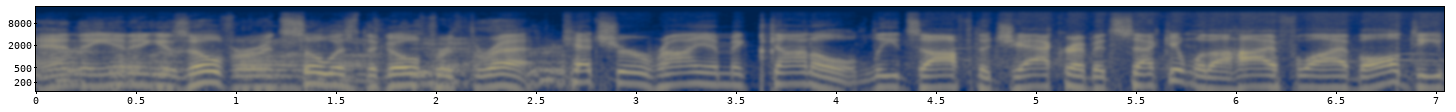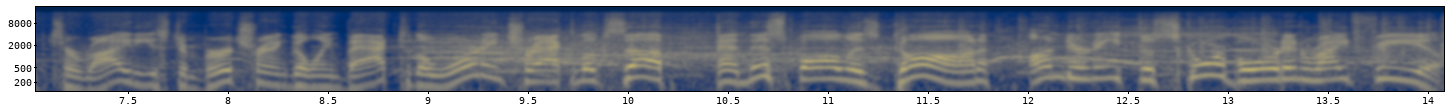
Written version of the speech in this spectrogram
And the inning is over, and so is the Gopher threat. Catcher Ryan McDonald leads off the Jackrabbit second with a high fly ball deep to right. Easton Bertrand going back to the warning track, looks up, and this ball is gone underneath the scoreboard in right field.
